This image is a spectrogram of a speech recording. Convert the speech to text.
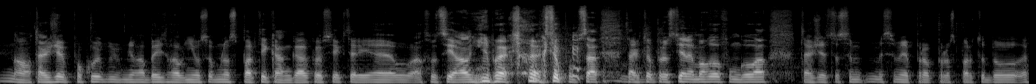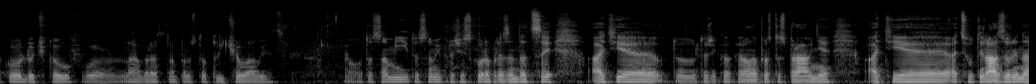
no, takže pokud měla být hlavní osobnost Sparty Kanga, prostě, který je asociální, nebo jak to, jak to popsat, tak to prostě nemohlo fungovat. Takže to si myslím, že pro, pro Spartu byl jako dočkalův návrat naprosto klíčová věc. Jo, to samý, to samý pro českou reprezentaci, ať je, to, to říkal Karel naprosto správně, ať, je, ať jsou ty názory na,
